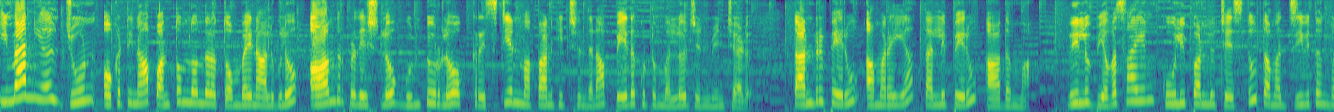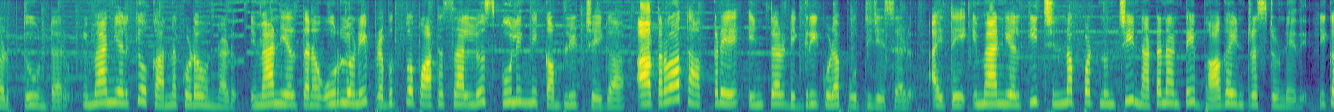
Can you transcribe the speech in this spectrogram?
ఇమాన్యుయల్ జూన్ ఒకటిన పంతొమ్మిది వందల తొంభై నాలుగులో ఆంధ్రప్రదేశ్లో గుంటూరులో క్రిస్టియన్ మతానికి చెందిన పేద కుటుంబంలో జన్మించాడు. తండ్రి పేరు అమరయ్య తల్లి పేరు ఆదమ్మ. వీళ్ళు వ్యవసాయం కూలి పనులు చేస్తూ తమ జీవితం గడుపుతూ ఉంటారు. ఇమాన్యుయల్కి ఒక అన్న కూడా ఉన్నాడు. ఇమాన్యుయల్ తన ఊర్లోని ప్రభుత్వ పాఠశాలలో స్కూలింగ్ని కంప్లీట్ చేయగా ఆ తర్వాత అక్కడే ఇంటర్ డిగ్రీ కూడా పూర్తి చేశాడు. అయితే ఇమాన్యుయల్కి చిన్నప్పటి నుంచి నటన అంటే బాగా ఇంట్రెస్ట్ ఉండేది. ఇక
